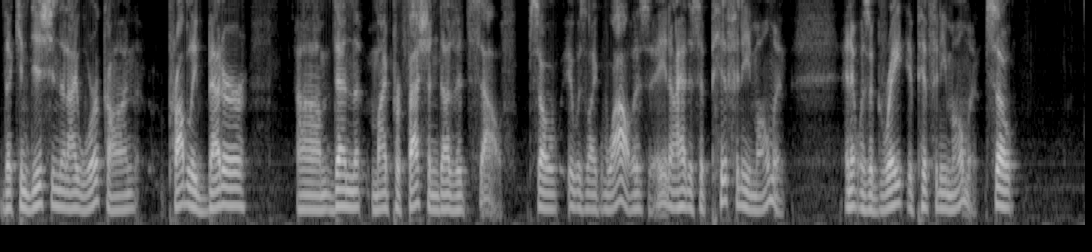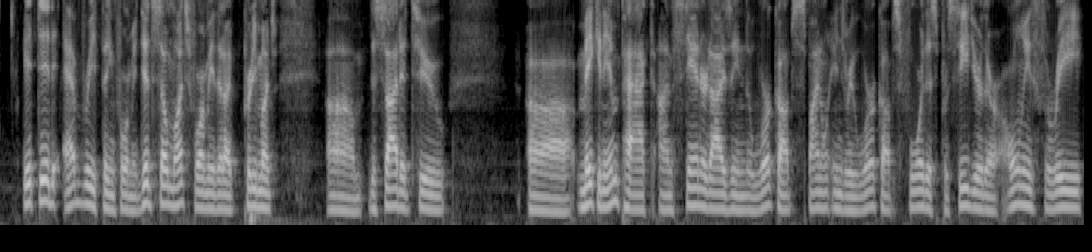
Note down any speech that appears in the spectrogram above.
the condition that I work on probably better um, than the, my profession does itself. So it was like, wow, this, you know, I had this epiphany moment, and it was a great epiphany moment. So it did everything for me, it did so much for me that I pretty much um, decided to uh, make an impact on standardizing the workups, spinal injury workups for this procedure. There are only three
